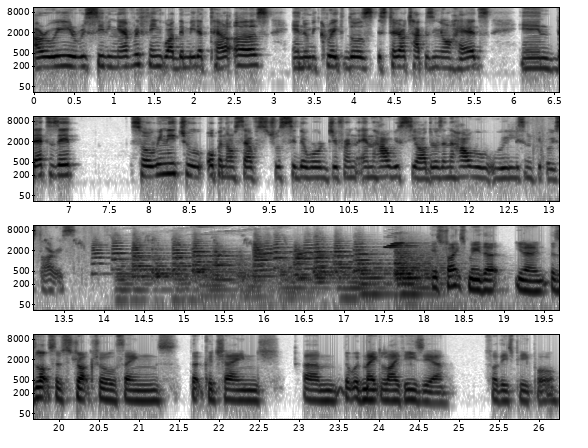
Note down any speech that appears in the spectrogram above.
are we receiving everything what the media tell us? And we create those stereotypes in our heads. And that's it so we need to open ourselves to see the world different and how we see others and how we listen to people's stories it strikes me that you know there's lots of structural things that could change um, that would make life easier for these people.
